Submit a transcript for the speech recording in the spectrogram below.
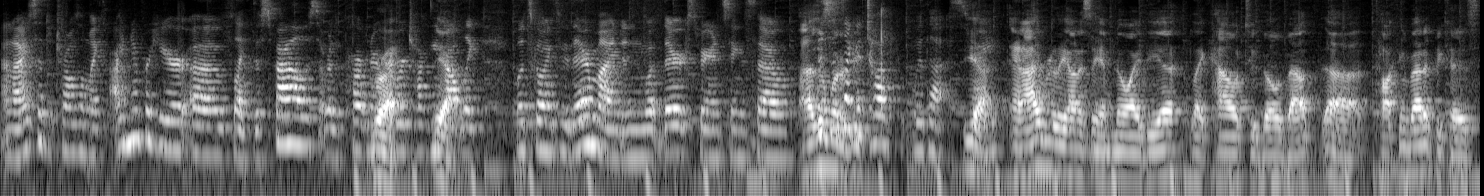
And I said to Charles, I'm like, I never hear of like the spouse or the partner right. ever talking yeah. about like what's going through their mind and what they're experiencing. So this is like be... a talk with us. Yeah, right? and I really honestly have no idea like how to go about uh, talking about it because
